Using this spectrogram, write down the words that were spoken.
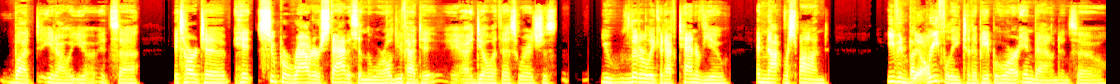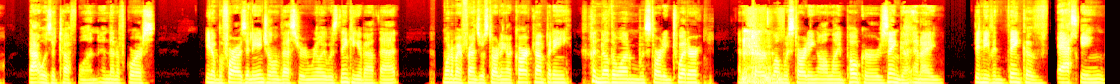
but you know, you, it's uh, it's hard to hit super router status in the world. You've had to uh, deal with this where it's just you literally could have 10 of you and not respond even but yeah. briefly to the people who are inbound. And so that was a tough one. And then of course, you know, before I was an angel investor and really was thinking about that, one of my friends was starting a car company, another one was starting Twitter, and a third one was starting online poker or Zynga. And I didn't even think of asking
